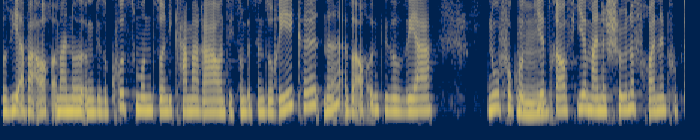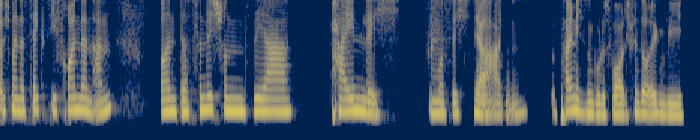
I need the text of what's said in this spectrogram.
wo sie aber auch immer nur irgendwie so Kussmund so in die Kamera und sich so ein bisschen so rekelt, ne? Also auch irgendwie so sehr nur fokussiert mhm. drauf, hier meine schöne Freundin, guckt euch meine sexy Freundin an. Und das finde ich schon sehr peinlich, muss ich sagen. Peinlich ist ein gutes Wort. Ich finde es auch irgendwie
